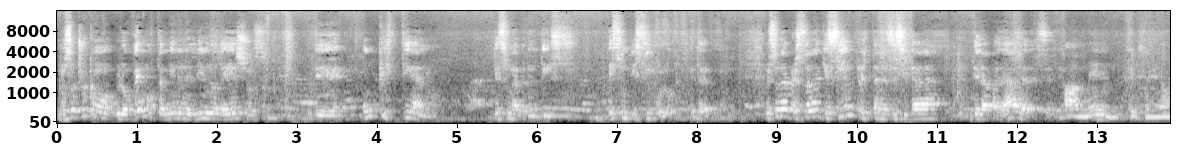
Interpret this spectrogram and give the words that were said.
nosotros como lo vemos también en el libro de ellos, eh, un cristiano es un aprendiz, es un discípulo eterno. Es una persona que siempre está necesitada de la palabra del Señor. Amén. Sí, Señor.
